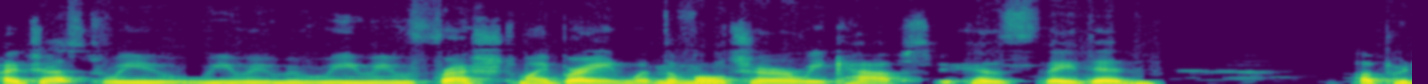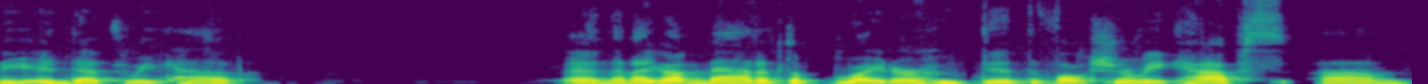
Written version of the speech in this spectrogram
I just re re re re re refreshed my brain with the Mhm. Vulture recaps because they did a pretty in depth recap. And then I got mad at the writer who did the Vulture recaps. Um,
